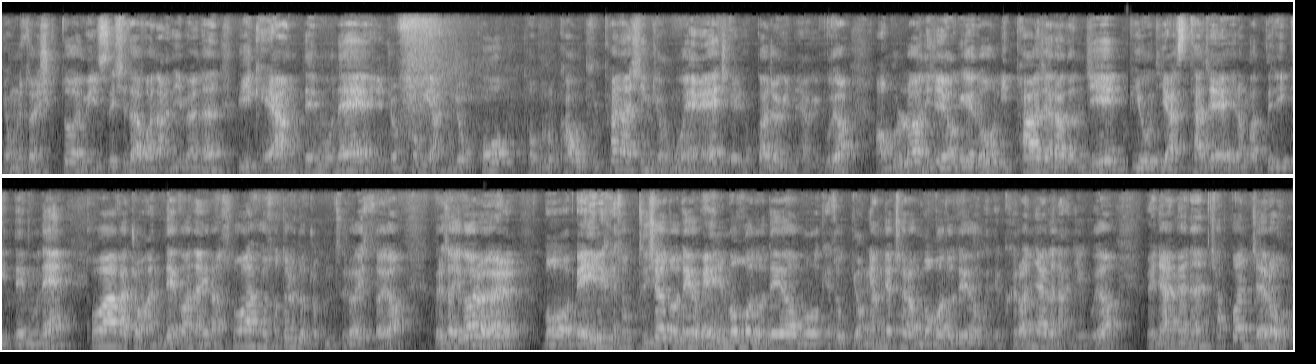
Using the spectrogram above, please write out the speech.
역류성 식도염이 있으시다거나 아니면은 위궤양 때문에 이제 좀 속이 안 좋고 더부룩하고 불편하신 경우에 제일 효과적인 약이고요. 어, 물론 이제 여기에도 리파제라든지 비오디아스타제 이런 것들이 있기 때문에 소화가 좀 안 되거나 이런 소화 효소들도 조금 들어있어요. 그래서 이거를 뭐 매일 계속 드셔도 돼요. 매일 먹어도 돼요. 뭐 계속 영양제처럼 먹어도 돼요. 근데 그런 약은 아니고요. 왜냐하면은 첫 번째로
